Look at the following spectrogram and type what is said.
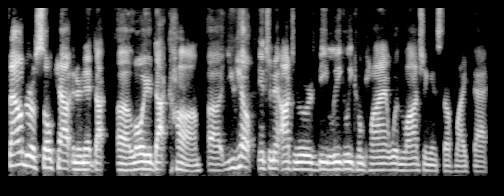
founder of SoCalInternetLawyer.com, uh, you help internet entrepreneurs be legally compliant with launching and stuff like that.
